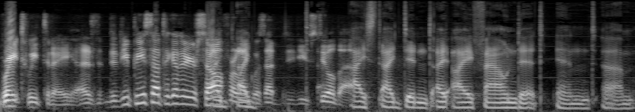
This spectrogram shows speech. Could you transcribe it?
great tweet today. As, did you piece that together yourself, I- or like I- was that? Did you steal that? I, I didn't. I, I found it, and um,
